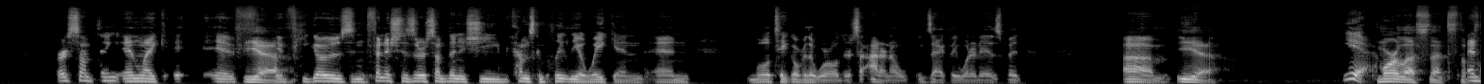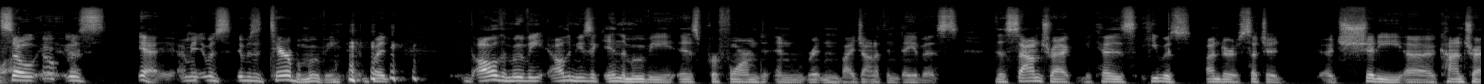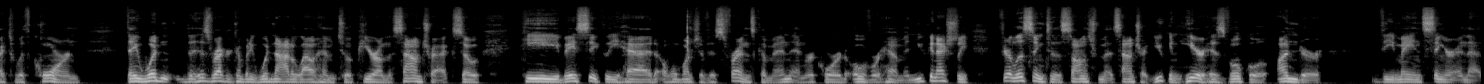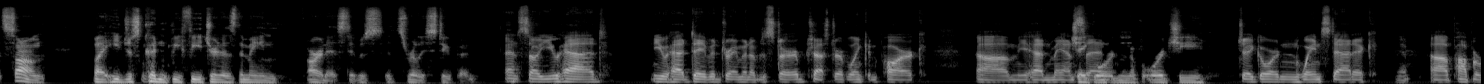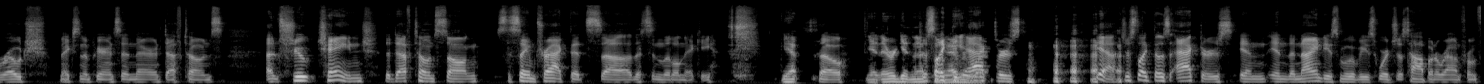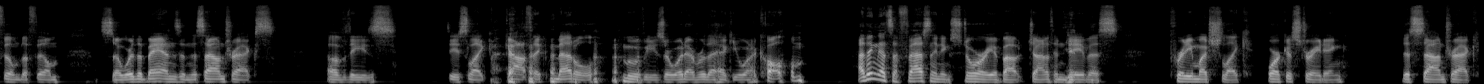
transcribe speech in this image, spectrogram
or something and like if Yeah. if he goes and finishes it or something, and she becomes completely awakened and will take over the world, or so I don't know exactly what it is, but um, Yeah, yeah, more or less that's the and plot. so Okay. it was yeah i mean it was it was a terrible movie but all the movie all the music in the movie is performed and written by jonathan davis. The soundtrack because he was under such a, a shitty uh, contract with korn they wouldn't the, his record company would not allow him to appear on the soundtrack. So he basically had a whole bunch of his friends come in and record over him. And you can actually if you're listening to the songs from that soundtrack you can hear his vocal under the main singer in that song, but he just couldn't be featured as the main artist. It was it's really stupid. and so you had you had David Draiman of Disturbed, Chester of Linkin Park, um, you had Manson, Jay Gordon of Orgy. Jay Gordon, Wayne Static, Yep. uh, Papa Roach makes an appearance in there. Deftones, uh, shoot, change the Deftones song. It's the same track that's uh, that's in Little Nicky. Yep. So Yeah, they were getting that just like the everywhere. actors, yeah, just like those actors in in the '90s movies were just hopping around from film to film. So were the bands and the soundtracks of these these like gothic metal movies or whatever the heck you want to call them. I think that's a fascinating story about Jonathan Yeah. Davis, pretty much like orchestrating this soundtrack,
